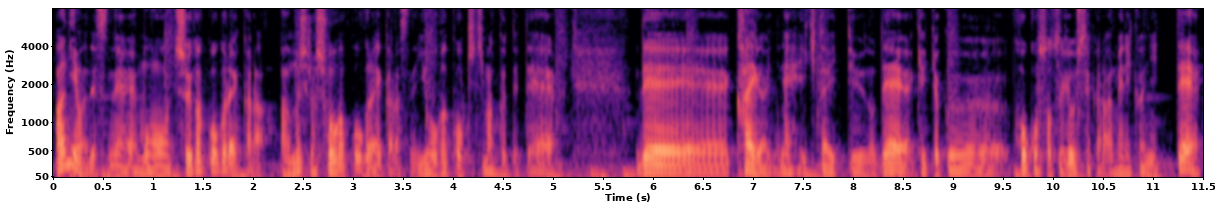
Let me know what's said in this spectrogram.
兄はですねもう中学校ぐらいからあむしろ小学校ぐらいからですね洋楽を聴きまくっててで海外にね行きたいっていうので結局高校卒業してからアメリカに行って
